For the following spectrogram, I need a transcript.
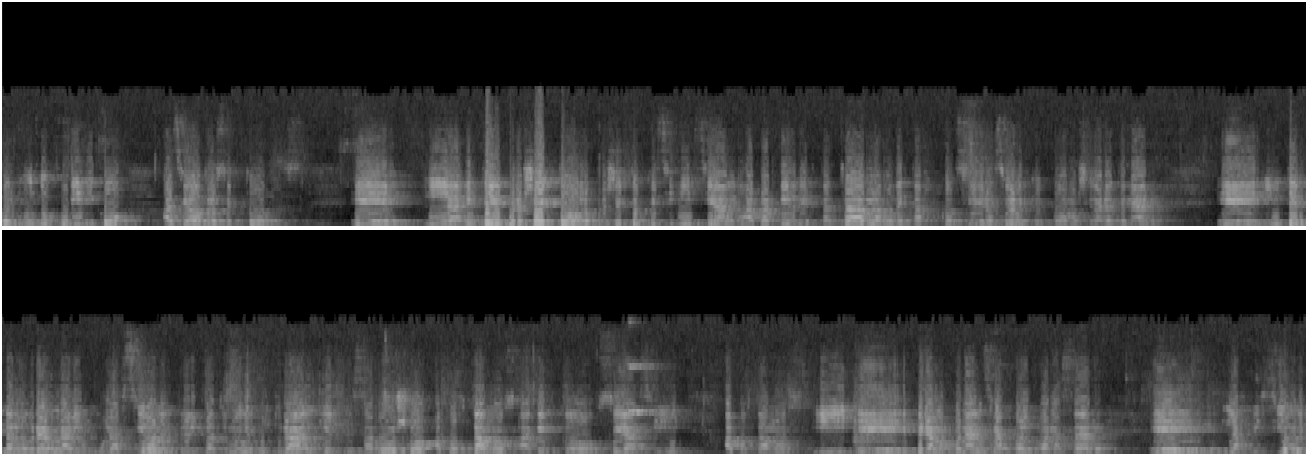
del mundo jurídico hacia otros sectores. Eh, este proyecto, los proyectos que se inician a partir de esta charla o de estas consideraciones que podamos llegar a tener, intentan lograr una vinculación entre el patrimonio cultural y el desarrollo. Apostamos a que esto sea así, apostamos y eh, esperamos con ansias cuáles van a ser eh, las visiones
